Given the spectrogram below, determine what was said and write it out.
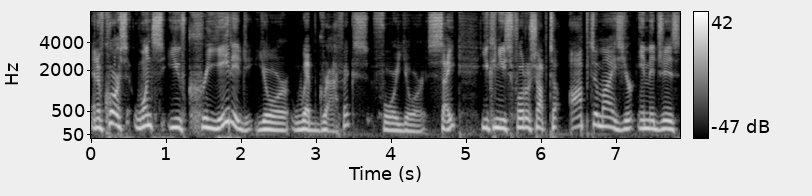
And of course, once you've created your web graphics for your site, you can use Photoshop to optimize your images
